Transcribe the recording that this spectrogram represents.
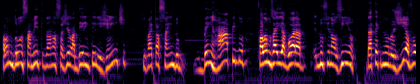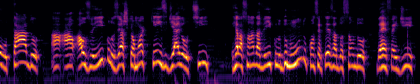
Falamos do lançamento da nossa geladeira inteligente, que vai estar tá saindo bem rápido. Falamos aí agora no finalzinho da tecnologia voltado a, a, aos veículos. Eu acho que é o maior case de IoT relacionado a veículo do mundo, com certeza a adoção do, do RFID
